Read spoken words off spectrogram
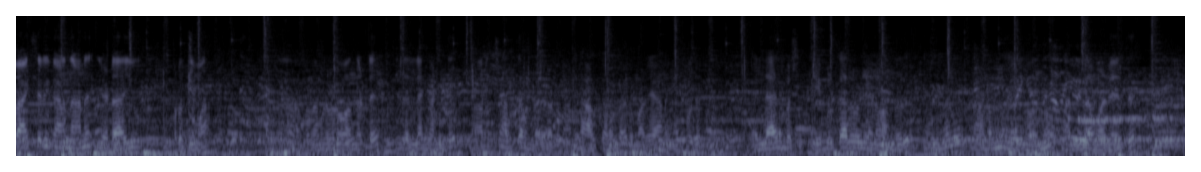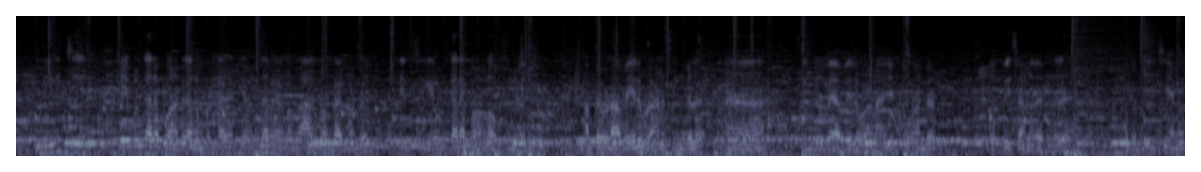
ബാക്ക് സൈഡിൽ കാണുന്നതാണ് ജഡായു പ്രതിമ. അപ്പോൾ നമ്മളിവിടെ വന്നിട്ട് ഇതെല്ലാം കണ്ട് നിറച്ച് ആൾക്കാരുണ്ടായിരുന്നു നല്ല ആൾക്കാരുണ്ടായിരുന്നു. മഴയാണെങ്കിൽ പോലും എല്ലാവരും പക്ഷേ കേബിൾ കാർ വഴിയാണ് വന്നത്. ഞങ്ങൾ നടന്നു കയറി വന്നു നല്ല മഴയത്ത് തിരിച്ച് കേബിൾ കാറെ പോകാനായിട്ട് കാരണം പിള്ളേരെ കേബിൾ കാർ വേണമെന്ന് ആഗ്രഹം ഉണ്ടായതുകൊണ്ട് തിരിച്ച് കേബിൾ കാറെ പോകാനുള്ള ഓപ്ഷൻ ലഭിച്ചു അപ്പോൾ ഇവിടെ അവൈലബിൾ ആണ് സിംഗിൾ സിംഗിൾ വേ അവൈലബിൾ ആണ്. അതിന് ടു ഹൺഡ്രഡ് റുപ്പീസാണ് വരുന്നത്. അപ്പോൾ തിരിച്ച് ഞങ്ങൾ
